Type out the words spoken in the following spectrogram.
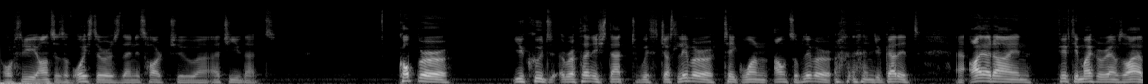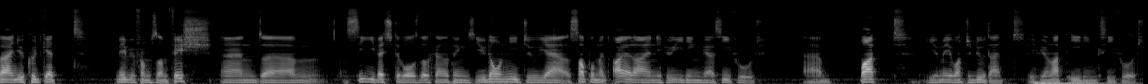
or three ounces of oysters, then it's hard to uh, achieve that. Copper you could replenish that with just liver, take one ounce of liver and you got it. Uh, iodine, 50 micrograms of iodine, you could get maybe from some fish and um, sea vegetables, those kind of things. You don't need to, yeah, supplement iodine if you're eating uh, seafood. Uh, but you may want to do that if you're not eating seafood.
